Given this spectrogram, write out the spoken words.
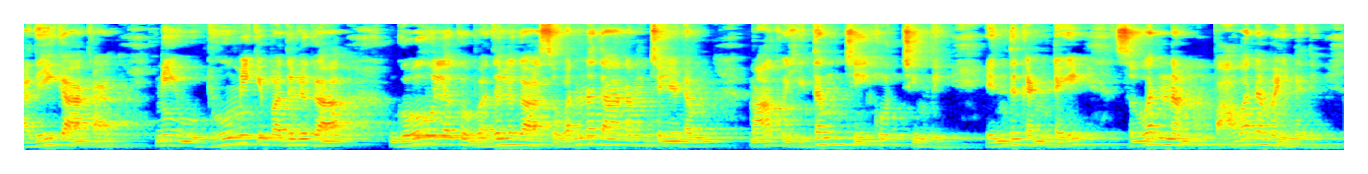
అదీగాక నీవు భూమికి బదులుగా గోవులకు బదులుగా సువర్ణదానం చేయడం మాకు హితం చేకూర్చింది. ఎందుకంటే సువర్ణం పావనమైనది.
